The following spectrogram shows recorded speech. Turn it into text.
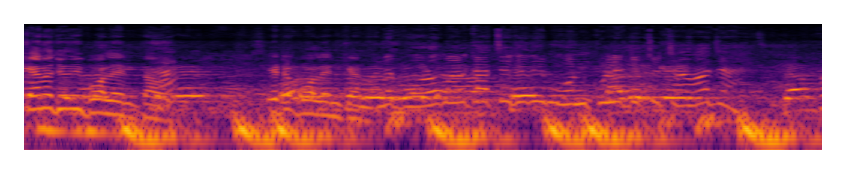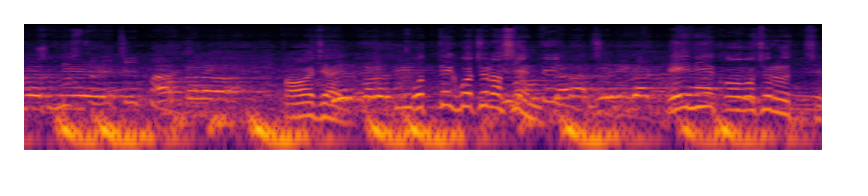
কেন যদি বলেন তাও এটা বলেন কেন? মানে বড় মার কাছে যদি মন খুলে কিছু চাওয়া যায় পাওয়া যায়। প্রত্যেক বছর আসেন। এই নিয়ে ক বছর হচ্ছে।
